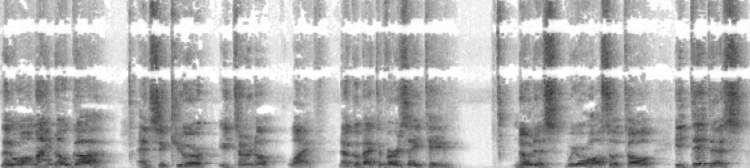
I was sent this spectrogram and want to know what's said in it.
that all might know God and secure eternal life. Now go back to verse 18. Notice we are also told he did this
